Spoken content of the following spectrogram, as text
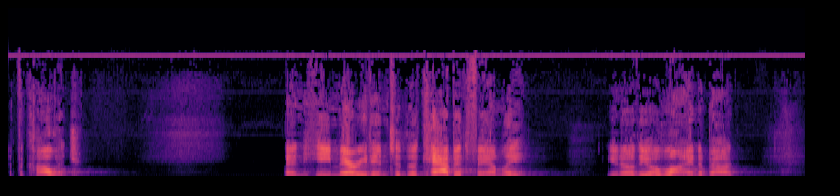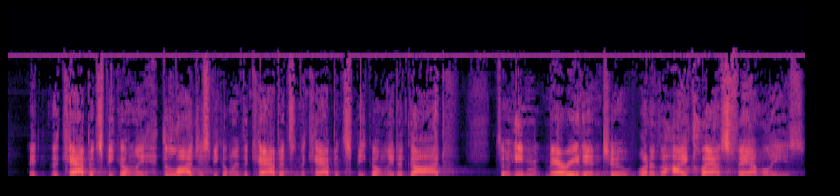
at the college. And he married into the Cabot family. You know the old line about the, the Cabots speak only, the lodges speak only the Cabots, and the Cabots speak only to God. So he married into one of the high class families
